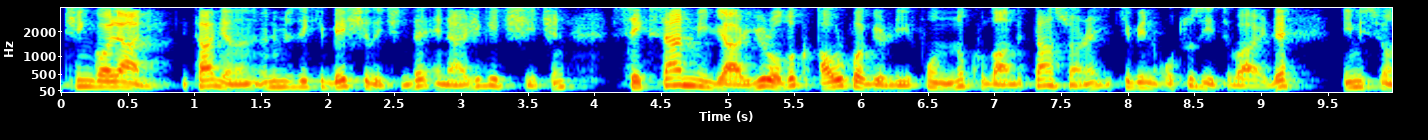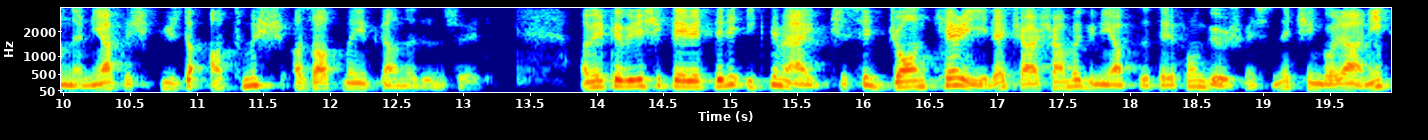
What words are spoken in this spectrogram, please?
Cingolani, İtalya'nın önümüzdeki 5 yıl içinde enerji geçişi için 80 milyar euroluk Avrupa Birliği fonunu kullandıktan sonra 2030 itibariyle emisyonlarını yaklaşık %60 azaltmayı planladığını söyledi. Amerika Birleşik Devletleri iklim elçisi John Kerry ile çarşamba günü yaptığı telefon görüşmesinde Cingolani,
